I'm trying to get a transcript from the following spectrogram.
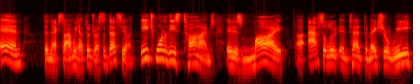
and the next time we have to address the debt ceiling. Each one of these times, it is my uh, absolute intent to make sure we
